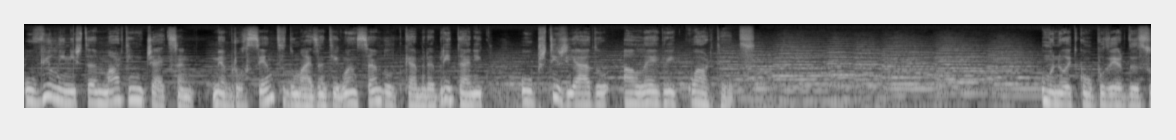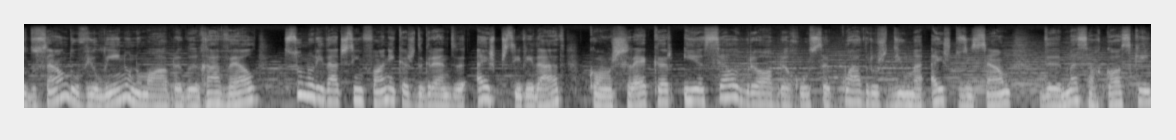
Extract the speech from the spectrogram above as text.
o violinista Martin Jackson, membro recente do mais antigo ensemble de câmara britânico, o prestigiado Allegri Quartet. Uma noite com o poder de sedução do violino numa obra de Ravel sonoridades sinfónicas de grande expressividade, com Schrecker e a célebre obra russa Quadros de uma Exposição, de Massarkovsky,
